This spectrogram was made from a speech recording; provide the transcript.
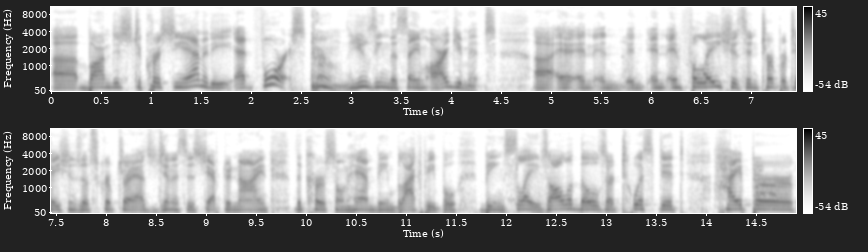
uh, bondage to Christianity at force, using the same arguments uh, and, and, and, and, and fallacious interpretations of Scripture, as Genesis chapter nine, the curse on Ham being black people being slaves. All of those are twisted, hyper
